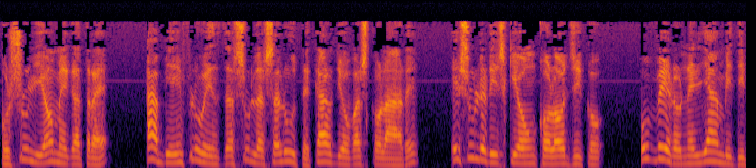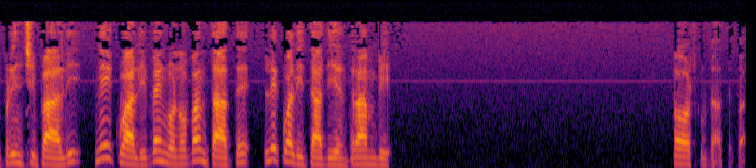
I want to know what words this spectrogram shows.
o sugli omega 3, abbia influenza sulla salute cardiovascolare e sul rischio oncologico ovvero negli ambiti principali nei quali vengono vantate le qualità di entrambi. Oh, scusate, qua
